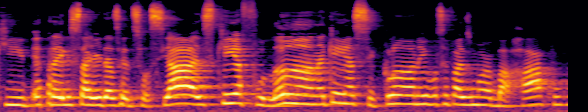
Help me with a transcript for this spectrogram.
que é para ele sair das redes sociais, quem é fulana, quem é ciclana, e você faz o maior barraco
